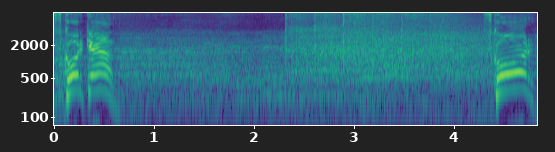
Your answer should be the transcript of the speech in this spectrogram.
Скорка! Скор!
